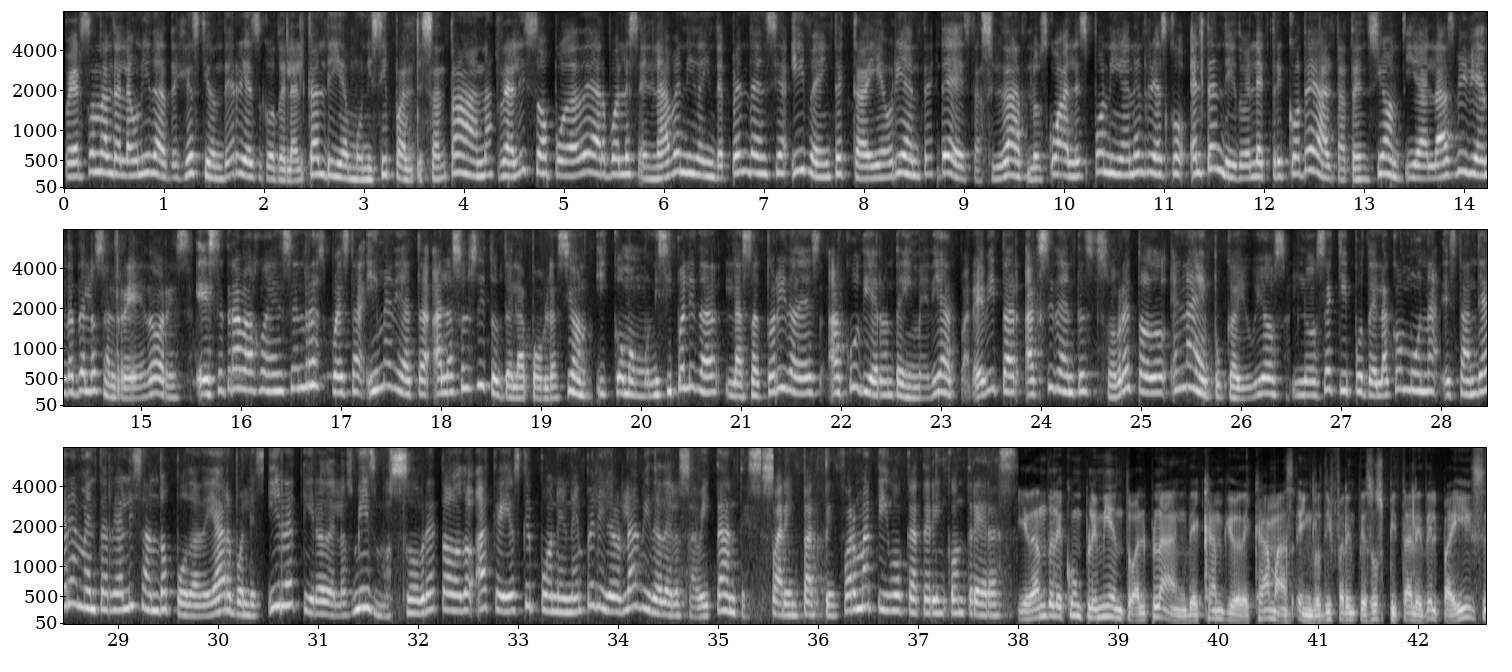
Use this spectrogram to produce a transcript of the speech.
Personal de la Unidad de Gestión de Riesgo de la Alcaldía Municipal de Santa Ana realizó poda de árboles en la Avenida Independencia y 20 Calle Oriente de esta ciudad, los cuales ponían en riesgo el tendido eléctrico de alta tensión y a las viviendas de los alrededores. Este trabajo es en respuesta inmediata a la solicitud de la población y como municipalidad las autoridades acudieron de inmediato para evitar accidentes, sobre todo en la época lluviosa. Los equipos de la comuna están diariamente realizando poda de árboles y retiro de los mismos, sobre todo aquellos que ponen en peligro la vida de los habitantes. Para Impacto Informativo, Catherine Contreras. Y dándole cumplimiento al plan de cambio de camas en los diferentes hospitales del país,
